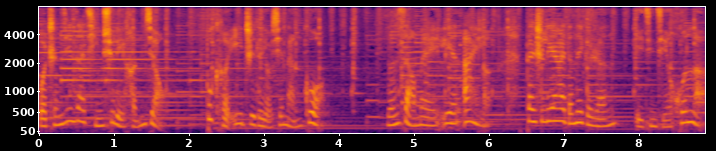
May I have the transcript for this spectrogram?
我沉浸在情绪里很久，不可抑制的有些难过。文小妹恋爱了，但是恋爱的那个人已经结婚了。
